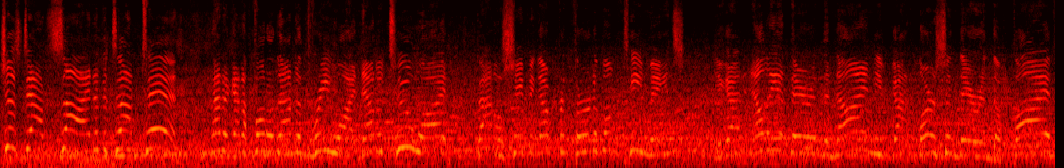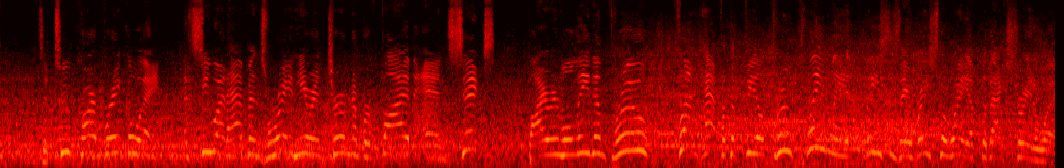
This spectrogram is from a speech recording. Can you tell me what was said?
just outside of the top 10. Now they got to funnel down to three wide, down to two wide. Battle shaping up for third among teammates. You got Elliott there in the nine. You've got Larson there in the five. It's a two-car breakaway. Let's see what happens right here in turn number five and six. Byron will lead them through. Front half of the field through cleanly, at least as they race the way up the back straightaway.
